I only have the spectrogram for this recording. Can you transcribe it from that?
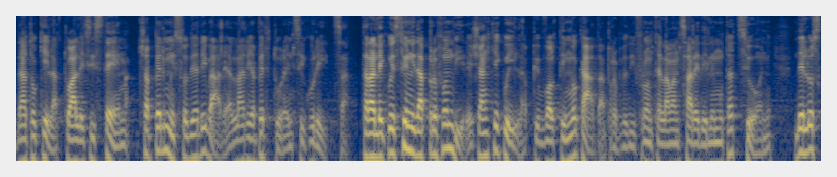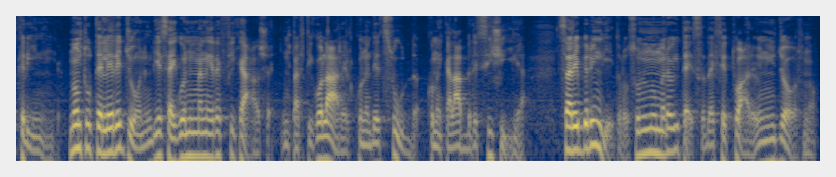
dato che l'attuale sistema ci ha permesso di arrivare alla riapertura in sicurezza. Tra le questioni da approfondire c'è anche quella, più volte invocata proprio di fronte all'avanzare delle mutazioni, dello screening. Non tutte le regioni li eseguono in maniera efficace, in particolare alcune del sud, come Calabria e Sicilia, sarebbero indietro sul numero di test da effettuare ogni giorno.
